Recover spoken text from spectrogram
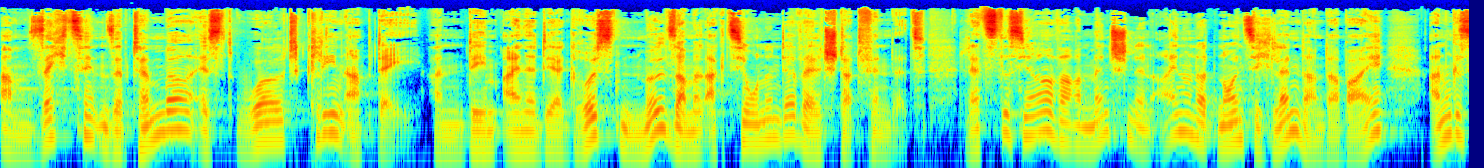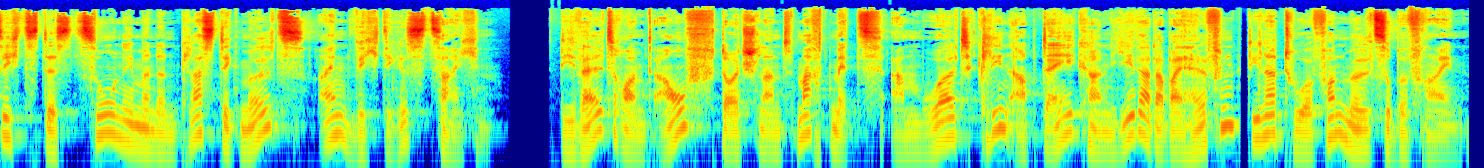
Am 16. September ist World Cleanup Day, an dem eine der größten Müllsammelaktionen der Welt stattfindet. Letztes Jahr waren Menschen in 190 Ländern dabei, angesichts des zunehmenden Plastikmülls ein wichtiges Zeichen. Die Welt räumt auf, Deutschland macht mit. Am World Cleanup Day kann jeder dabei helfen, die Natur von Müll zu befreien.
